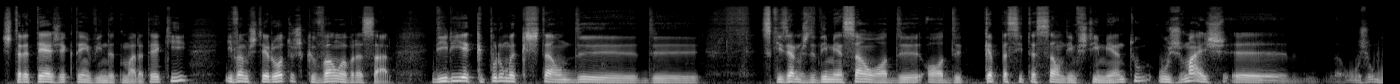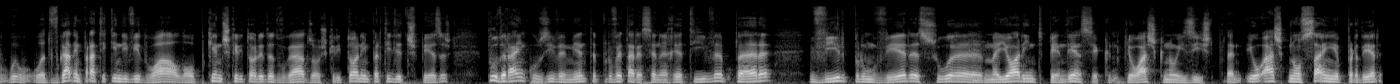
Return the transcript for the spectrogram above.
estratégia que têm vindo a tomar até aqui, e vamos ter outros que vão abraçar. Diria que por uma questão de, de se quisermos, de dimensão ou de, ou de capacitação de investimento, os mais. Uh, o, advogado em prática individual, ou o pequeno escritório de advogados, ou o escritório em partilha de despesas, poderá inclusivamente aproveitar essa narrativa para vir promover a sua maior independência, que, que eu acho que não existe. Portanto, eu acho que não saem a perder,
